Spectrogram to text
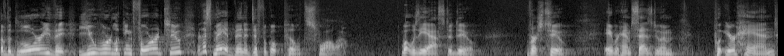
of the glory that you were looking forward to? This may have been a difficult pill to swallow. What was he asked to do? Verse 2 Abraham says to him, Put your hand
